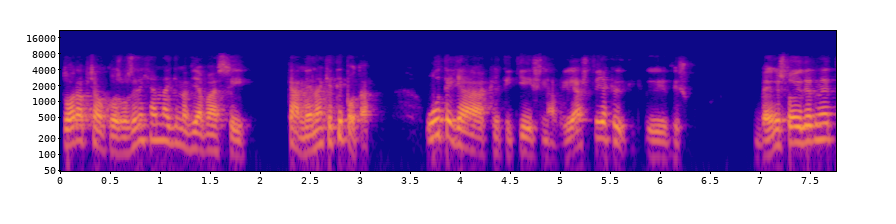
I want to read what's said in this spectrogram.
Τώρα πια ο κόσμος δεν έχει ανάγκη να διαβάσει κανένα και τίποτα. Ούτε για κριτική συναυλίας, ούτε για κριτική δίσκου. Μπαίνει στο ίντερνετ,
